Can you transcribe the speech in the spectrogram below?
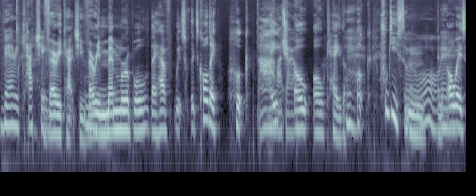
very catchy. Very catchy, very memorable. They have it's it's called a hook. 아, H 맞아요. O O K. The hook. 훅이 있어요. And 예. it always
